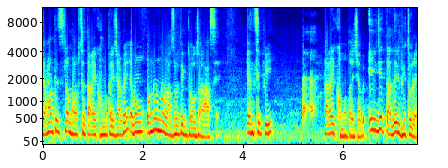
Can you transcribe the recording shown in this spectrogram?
জামাত ইসলাম ভাবছে তারাই ক্ষমতায় যাবে এবং অন্য অন্য রাজনৈতিক দল যারা আছে, এনসিপি, তারাই ক্ষমতায় যাবে। এই যে তাদের ভিতরে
